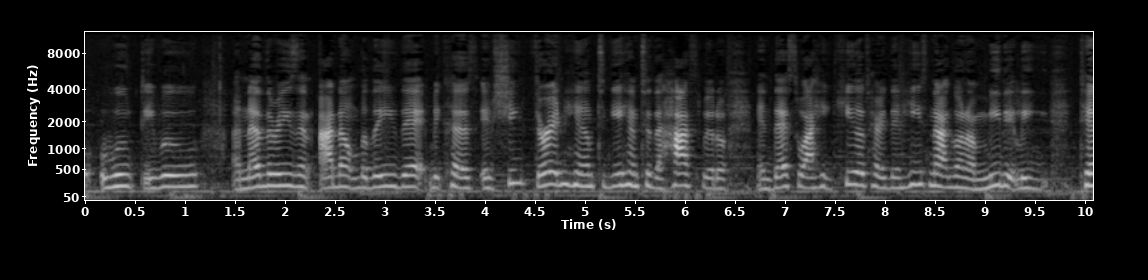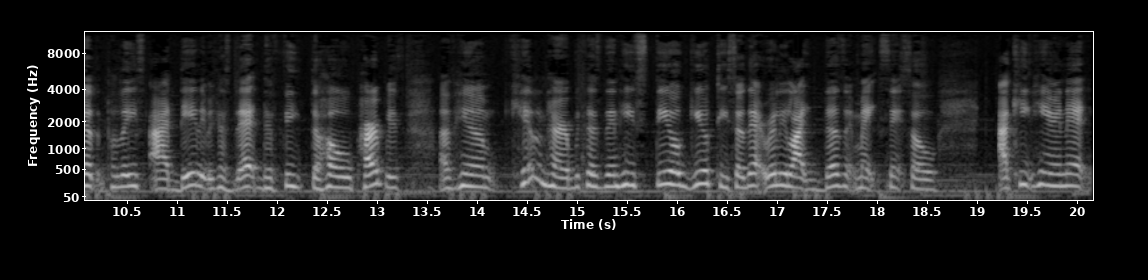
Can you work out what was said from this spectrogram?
de woo. Another reason I don't believe that because if she threatened him to get him to the hospital and that's why he killed her, then he's not going to immediately tell the police I did it because that defeats the whole purpose of him killing her because then he's still guilty. So that really like doesn't make sense. So I keep hearing that.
